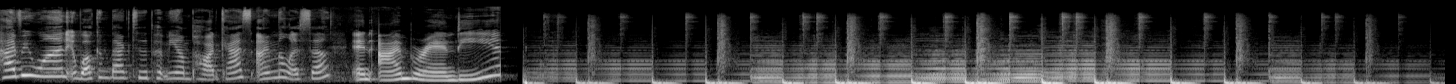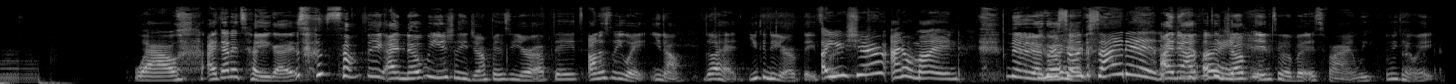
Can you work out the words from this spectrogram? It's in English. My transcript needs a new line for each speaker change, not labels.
Hi, everyone, and welcome back to the Put Me On podcast. I'm Melissa.
And I'm Brandy. Wow, I gotta tell you guys something. I know we usually jump into your updates. Honestly, wait, you know, go ahead. You can do your updates.
Are
first.
you sure? I don't mind.
No, no, no.
We're
go
so excited.
I know. I was about
Okay.
to jump into it, but it's fine. We we can't wait.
